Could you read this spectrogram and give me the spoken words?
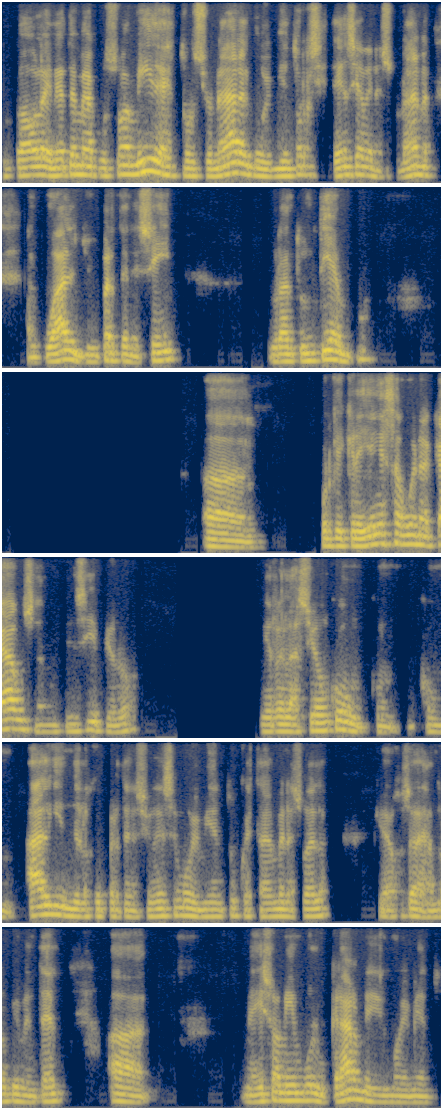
Gustavo Inete me acusó a mí de extorsionar el movimiento Resistencia Venezolana, al cual yo pertenecí durante un tiempo, uh, porque creí en esa buena causa en un principio, ¿no? Mi relación con, con, con, alguien de los que perteneció a ese movimiento que está en Venezuela, que era José Alejandro Pimentel, uh, me hizo a mí involucrarme en el movimiento.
